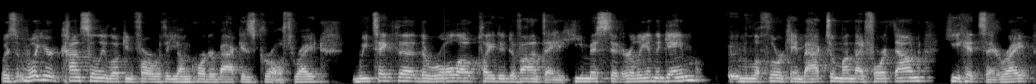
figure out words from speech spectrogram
was what you're constantly looking for with a young quarterback is growth, right? We take the the rollout play to Davante. He missed it early in the game. LaFleur came back to him on that fourth down, he hits it, right?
